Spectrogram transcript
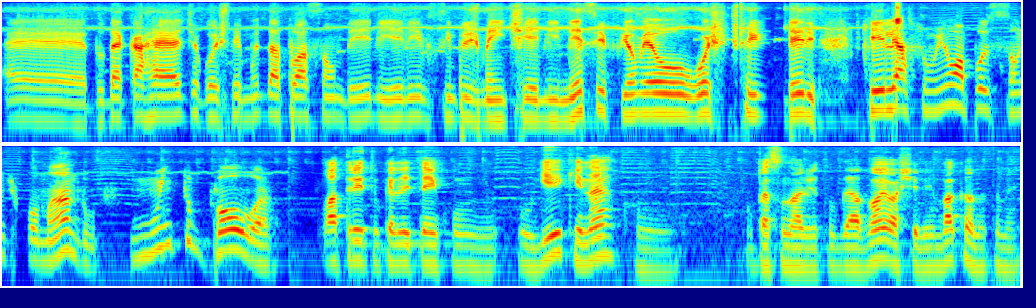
É, do Deca Red, eu gostei muito da atuação dele. Ele simplesmente, ele nesse filme eu gostei dele, que ele assumiu uma posição de comando muito boa. O atrito que ele tem com o Geek, né? Com o personagem do Gavan, eu achei bem bacana também.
